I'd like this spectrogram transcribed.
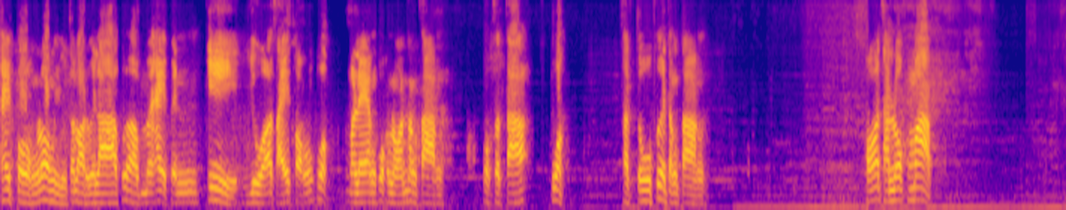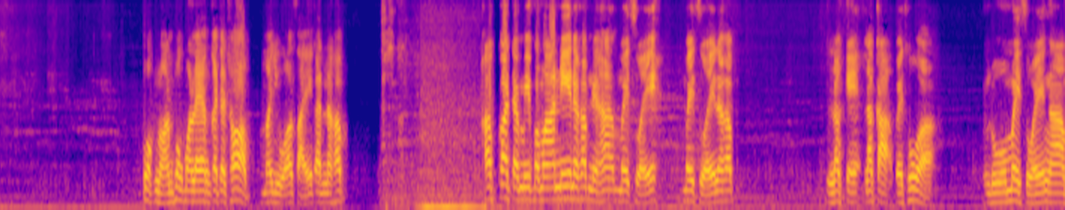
ให้โปร่งโล่งอยู่ตลอดเวลาเพื่อไม่ให้เป็นที่อยู่อาศัยของพวกแมลงพวกหนอนต่างๆ พวกสตาพวกศัตรูพืชต่างๆ เพราะถ้ารกมาก พวกหนอนพวกแมลงก็จะชอบมาอยู่อาศัยกันนะครับ ครับก็จะมีประมาณนี้นะครับเนี่ยฮะไม่สวยไม่สวยนะครับละเกะละกะไปทั่ว ดูไม่สวยงาม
